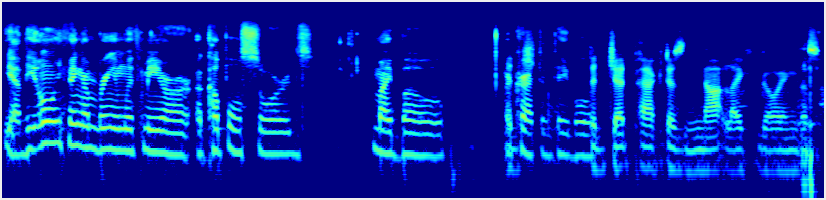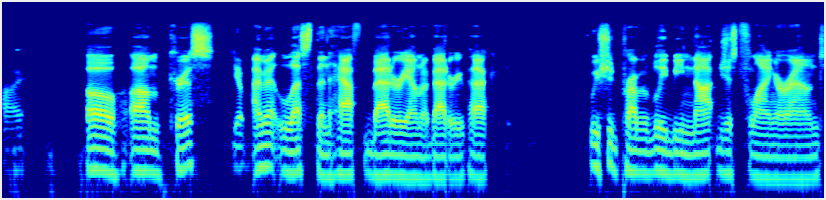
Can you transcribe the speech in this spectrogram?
yeah, the only thing I'm bringing with me are a couple swords, my bow, a The j- crafting table. The jetpack does not like going this high. Oh, um, Chris. Yep. I'm at less than half battery on my battery pack. We should probably be not just flying around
